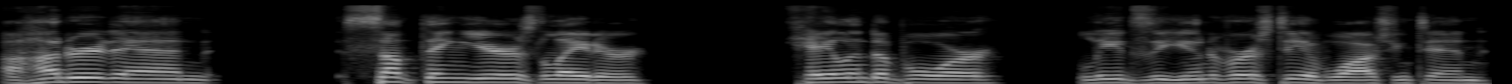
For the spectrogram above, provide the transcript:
A hundred and something years later, Kalen DeBoer leads the University of Washington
